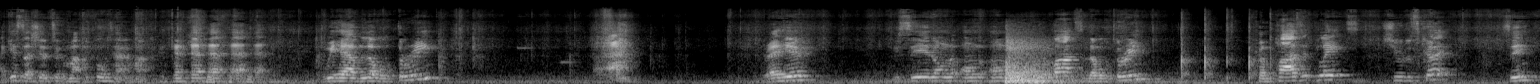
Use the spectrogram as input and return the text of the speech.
I guess I should have took them out before time, huh? we have level three. Ah. Right here. You see it on the, on the, on the, on the box, level three. Composite plates, shooter's cut. See?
